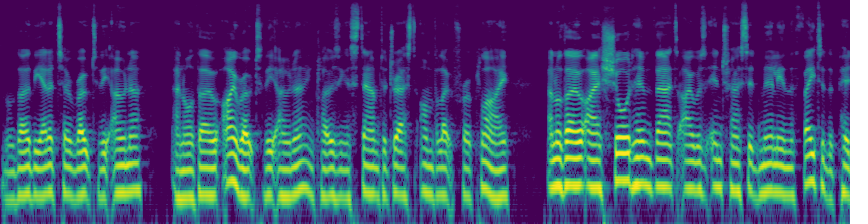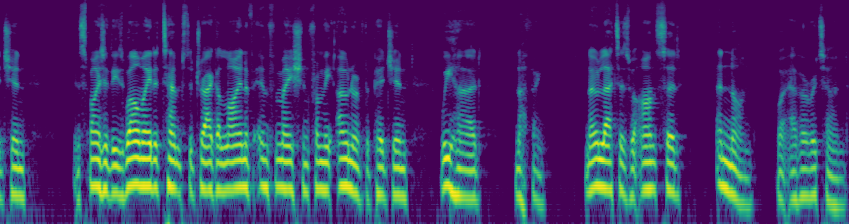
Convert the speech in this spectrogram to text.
and although the editor wrote to the owner, and although I wrote to the owner enclosing a stamped addressed envelope for reply, and although I assured him that I was interested merely in the fate of the pigeon, in spite of these well made attempts to drag a line of information from the owner of the pigeon, we heard nothing. No letters were answered, and none were ever returned.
